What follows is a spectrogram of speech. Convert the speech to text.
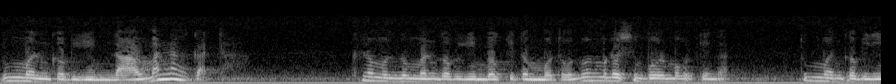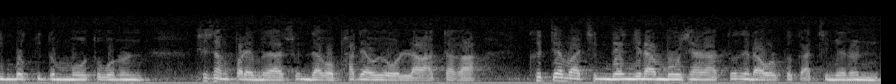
눈먼 거북이 나무 만난 것 같다. 그놈은 눈먼 거북이 먹지도 못하고 눈물 없이 뭘 먹을 겐가? 눈먼 거북이 먹지도 못하고는 세상 바람에다 쓴다고 바다 위에 올라갔다가 그때 마침 냉기나 무엇이 하나 떠내려올 것 같으면은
